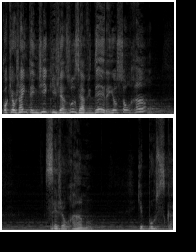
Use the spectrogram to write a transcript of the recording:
porque eu já entendi que Jesus é a videira e eu sou o ramo. Seja o ramo que busca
